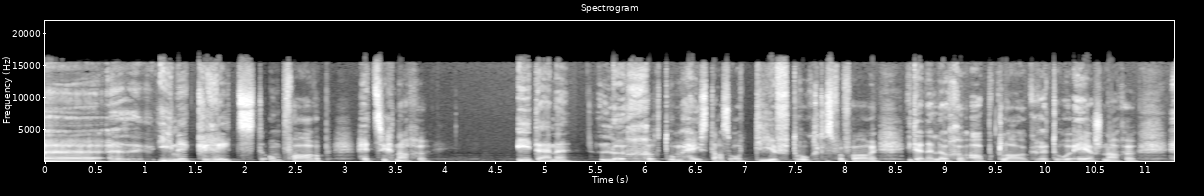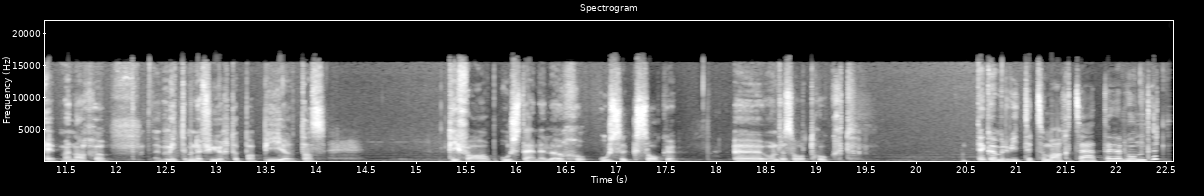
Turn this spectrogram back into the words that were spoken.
äh, äh, reingeritzt und die Farbe hat sich nachher in diesen Löcher, darum heisst das auch Tiefdruck, das Verfahren, in diesen Löchern abgelagert. Und erst nachher hat man nachher mit einem feuchten Papier das, die Farbe aus diesen Löchern rausgesogen äh, und so gedruckt. Dann gehen wir weiter zum 18. Jahrhundert.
